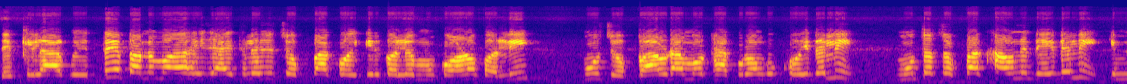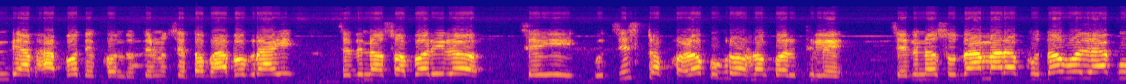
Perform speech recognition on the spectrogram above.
ଦେଖିଲା ବେଳକୁ ଏତେ ତନ୍ମୟ ହେଇ ଯାଇଥିଲେ ଯେ ଚୋପା କହିକିରି କହିଲେ ମୁଁ କଣ କଲି? ମୁଁ ଚୋପା ଗୁଡା ମୋ ଠାକୁରଙ୍କୁ ଖୋଇଦେଲି ମୁଁ ତ ଚୋପା ଖାଉନି ଦେଇଦେଲି। କେମିତିଆ ଭାବ ଦେଖନ୍ତୁ ତେଣୁ ସେ ତ ଭାବଗ୍ରାହୀ। ସେଦିନ ସବରୀର ସେଇ ଉଚ୍ଚିଷ୍ଟ ଫଳକୁ ଗ୍ରହଣ କରିଥିଲେ। ସେଦିନ ସୁଦାମାର ଖୁଦ ଭଜାକୁ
